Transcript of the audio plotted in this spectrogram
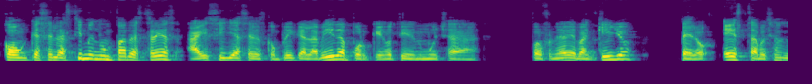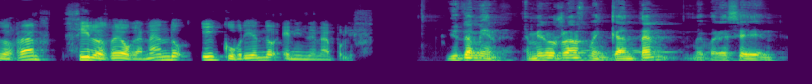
Con que se lastimen un par de estrellas, ahí sí ya se les complica la vida porque no tienen mucha profundidad de banquillo, pero esta versión de los Rams sí los veo ganando y cubriendo en Indianapolis. Yo también. A mí los Rams me encantan, me parecen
